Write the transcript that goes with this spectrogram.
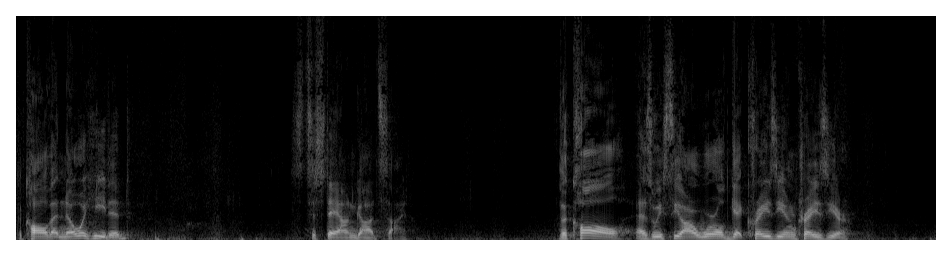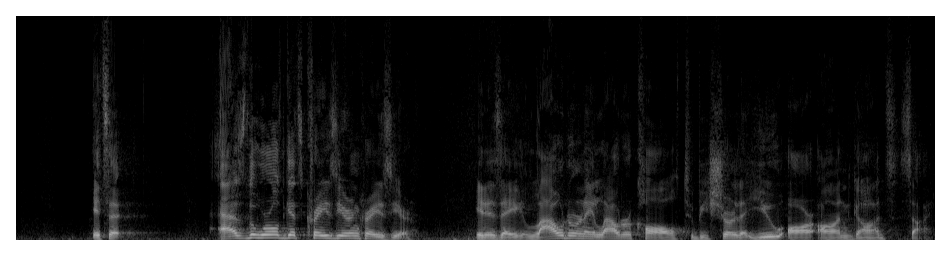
the call that Noah heeded, is to stay on God's side. The call, as we see our world get crazier and crazier, it's a, as the world gets crazier and crazier, it is a louder and a louder call to be sure that you are on God's side.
